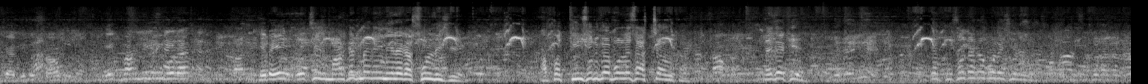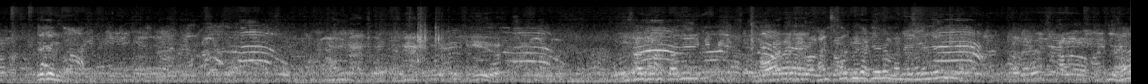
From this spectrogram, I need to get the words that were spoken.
एक बार भी नहीं बोला। भाई एक चीज़ मार्केट में नहीं मिलेगा सुन लीजिए। आपको तीन सौ रुपया बोलने से अच्छा होता। ये देखिए। ये दो सौ टका बोले देखिए। कभी भी रखिएगा ना नहीं नहीं नहीं है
